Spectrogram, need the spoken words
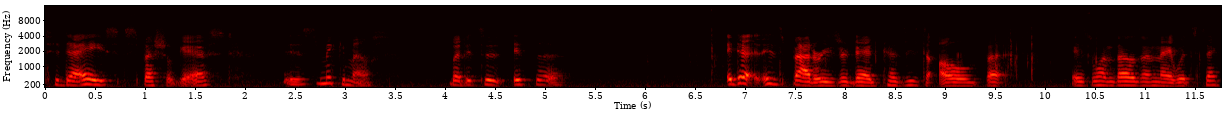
today's special guest is Mickey Mouse. But it's a, it's a, it, his batteries are dead because he's old, but it's one of those, and they would sing,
